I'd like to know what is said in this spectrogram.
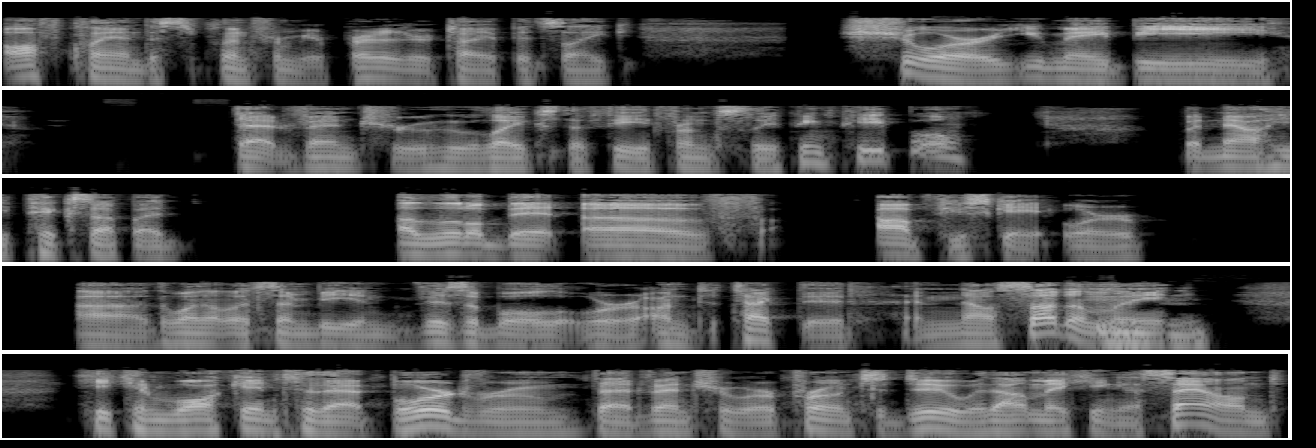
off clan discipline from your predator type, it's like, sure, you may be that Ventrue who likes to feed from sleeping people, but now he picks up a a little bit of obfuscate or uh, the one that lets them be invisible or undetected. And now suddenly mm-hmm. he can walk into that boardroom that Ventrue were prone to do without making a sound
